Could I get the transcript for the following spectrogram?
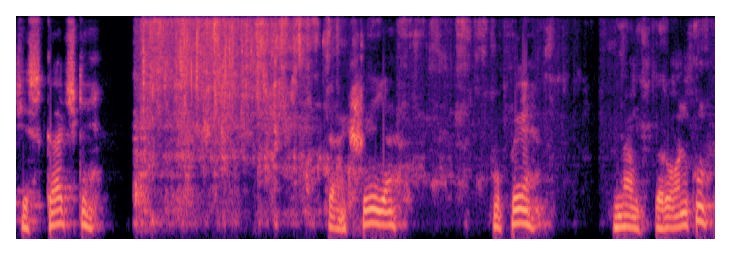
Чи скачки. Так, шия, пупи нам в сторонку.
